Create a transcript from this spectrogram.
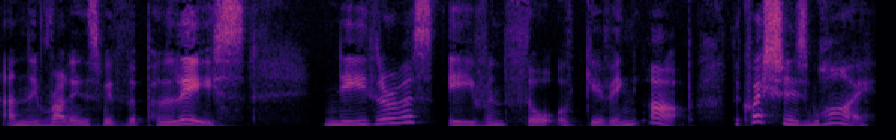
and the run ins with the police. Neither of us even thought of giving up. The question is why?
